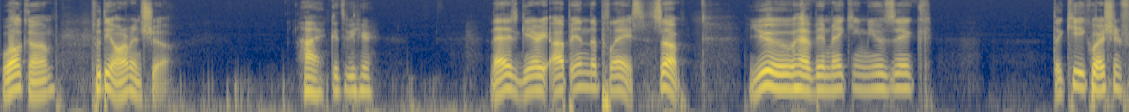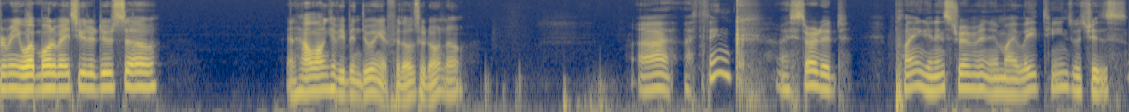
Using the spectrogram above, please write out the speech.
welcome to the Armen Show. Hi, good to be here. That is Gary up in the place. So, you have been making music. The key question for me what motivates you to do so? And how long have you been doing it for those who don't know? Uh, I think I started playing an instrument in my late teens, which is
